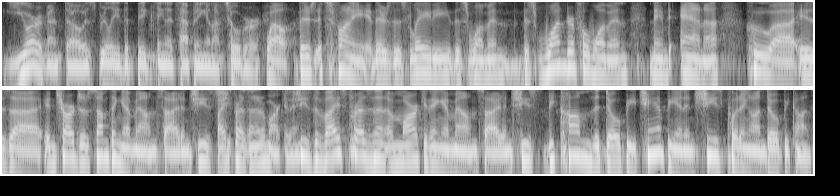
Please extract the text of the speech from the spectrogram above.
your event though is really the big thing that's happening in October. Well, there's it's funny. There's this lady, this woman, this wonderful woman named Anna, who uh, is uh, in charge of something at Mountainside, and she's Vice she- President of Marketing. She's the vice president of marketing at Mountainside, and she's become the Dopey champion, and she's putting on DopeyCon.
